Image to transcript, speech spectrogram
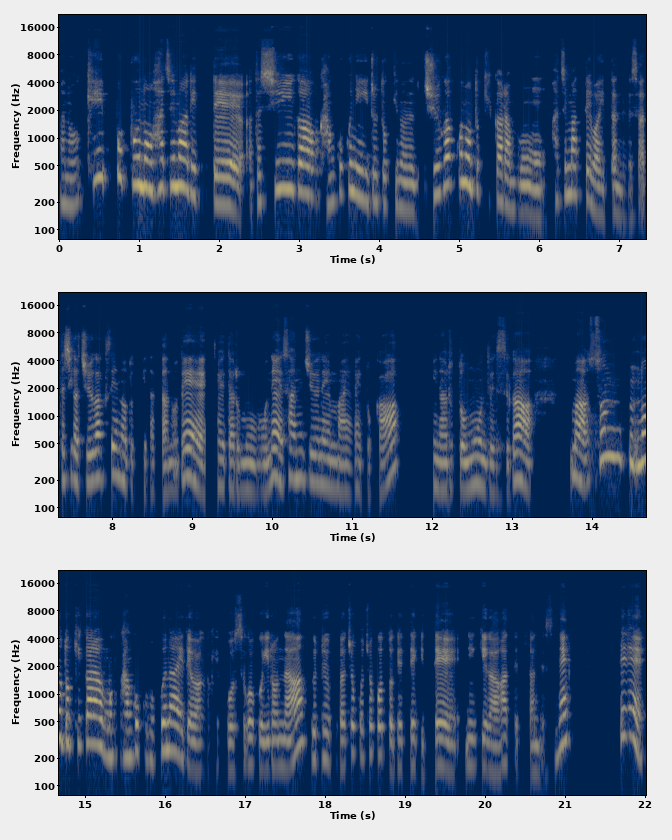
あの、K-POP の始まりって、私が韓国にいる時の中学校の時からも始まってはいたんです。私が中学生の時だったので、最たるもうね、30年前とかになると思うんですが、まあ、その時からも韓国国内では結構すごくいろんなグループがちょこちょこっと出てきて人気が上がってたんですね。で、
